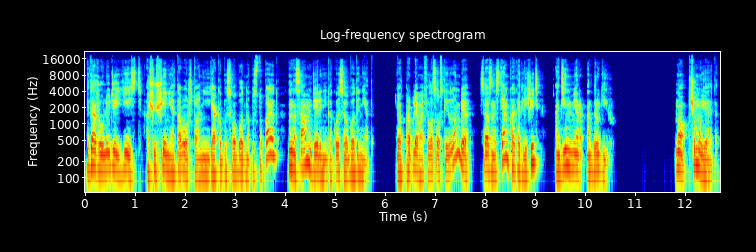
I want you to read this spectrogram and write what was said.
и даже у людей есть ощущение того, что они якобы свободно поступают, но на самом деле никакой свободы нет. И вот проблема философских зомби связана с тем, как отличить один мир от других. Но к чему я это?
